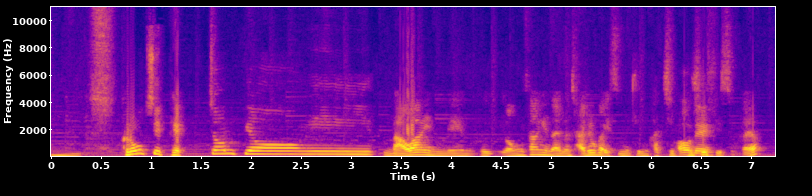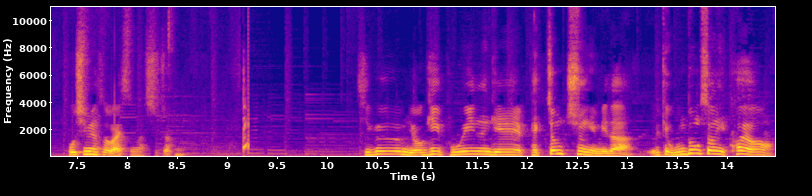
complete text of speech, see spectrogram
음. 그럼 혹시 백전병이 나와 있는 그 영상이나 이런 자료가 있으면 좀 같이 어, 보실 네. 수 있을까요? 보시면서 말씀하시죠. 음. 지금 여기 보이는 게 백점충입니다. 이렇게 운동성이 커요.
